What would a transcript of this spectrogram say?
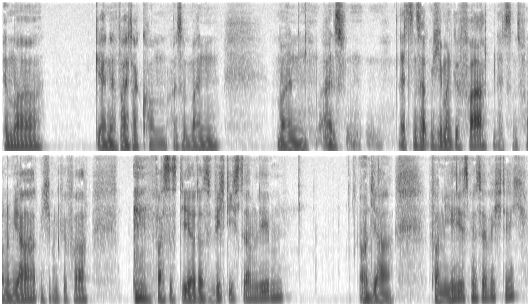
immer gerne weiterkommen. Also mein, mein, eins, letztens hat mich jemand gefragt, letztens vor einem Jahr hat mich jemand gefragt, was ist dir das Wichtigste im Leben? Und ja, Familie ist mir sehr wichtig,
